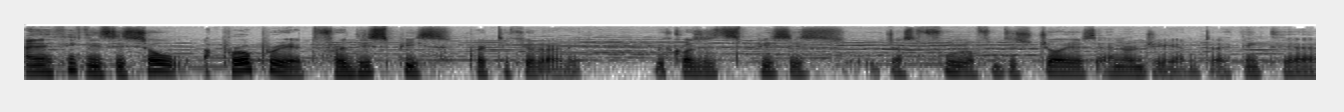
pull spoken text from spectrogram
And I think this is so appropriate for this piece particularly, because this piece is just full of this joyous energy, and I think uh,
